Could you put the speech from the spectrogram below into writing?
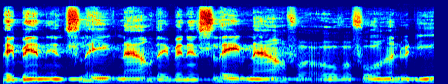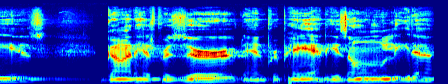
They've been enslaved now. They've been enslaved now for over 400 years. God has preserved and prepared his own leader,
